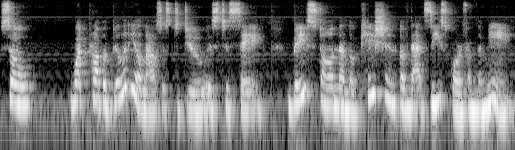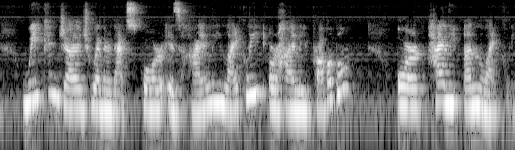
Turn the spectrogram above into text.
So what probability allows us to do is to say, based on the location of that z-score from the mean, we can judge whether that score is highly likely or highly probable or highly unlikely.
